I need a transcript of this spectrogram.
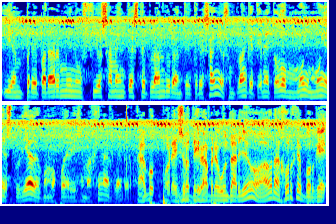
y en preparar minuciosamente este plan durante tres años. Un plan que tiene todo muy, muy estudiado, como podréis imaginar, claro. Por eso te iba a preguntar yo ahora, Jorge, porque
